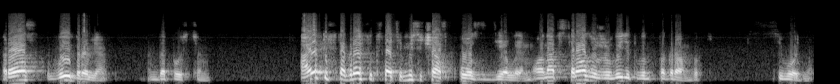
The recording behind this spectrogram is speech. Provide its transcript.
Раз, выбрали, допустим, а эту фотографию, кстати, мы сейчас пост сделаем. Она сразу же выйдет в Инстаграм, вот сегодня.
